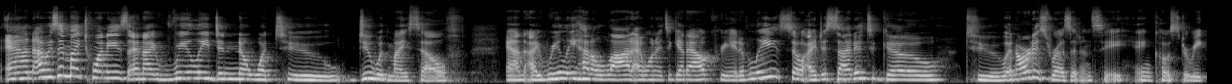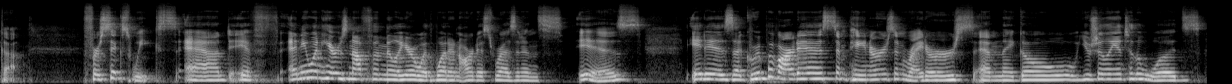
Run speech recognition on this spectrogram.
And I was in my 20s and I really didn't know what to do with myself. And I really had a lot I wanted to get out creatively. So I decided to go to an artist residency in Costa Rica for six weeks. And if anyone here is not familiar with what an artist residence is, it is a group of artists and painters and writers, and they go usually into the woods,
